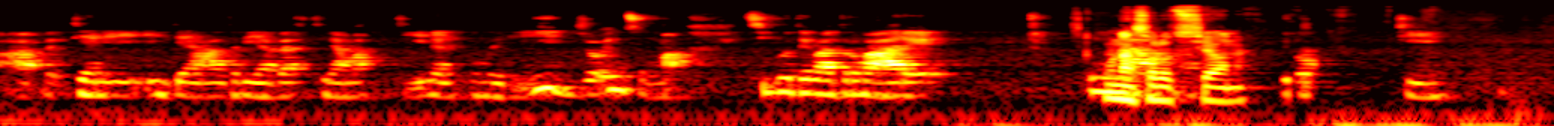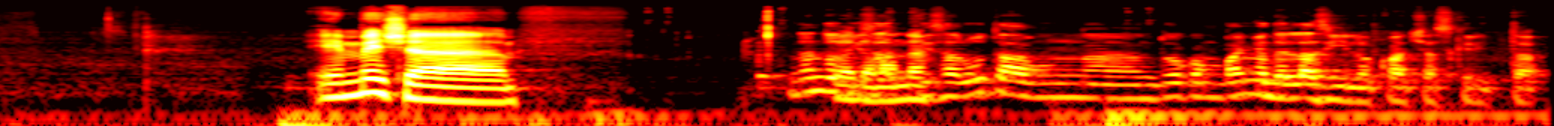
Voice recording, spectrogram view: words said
ap- tieni i teatri aperti la mattina, il pomeriggio, insomma, si poteva trovare Una una soluzione. Sì. E invece, Intanto ti, sa- domanda? ti saluta un, un tuo compagno dell'asilo, qua ci ha scritto.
